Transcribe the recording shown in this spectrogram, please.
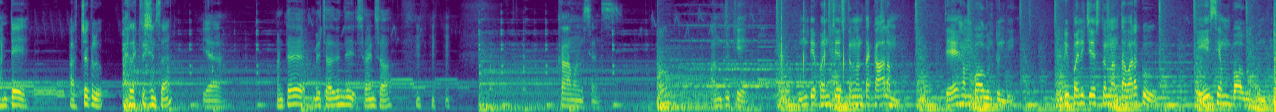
అంటే అర్చకులు ఎలక్ట్రిషియన్సా? యా. అంటే మీరు చదివింది సైన్సా? Common sense. అందుకే గుండె పని చేస్తున్నంత కాలం దేహం బాగుంటుంది. గుడి పని చేస్తున్నంత వరకు దేశం బాగుంటుంది.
